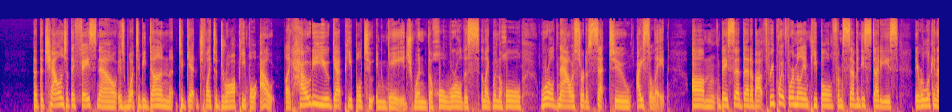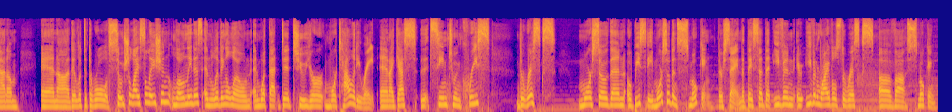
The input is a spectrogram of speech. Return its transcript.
that the challenge that they face now is what to be done to get to like to draw people out like how do you get people to engage when the whole world is like when the whole world now is sort of set to isolate? Um, they said that about 3.4 million people from 70 studies they were looking at them and uh, they looked at the role of social isolation loneliness and living alone and what that did to your mortality rate. And i guess it seemed to increase the risks more so than obesity, more so than smoking. They're saying that they said that even it even rivals the risks of uh, smoking,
